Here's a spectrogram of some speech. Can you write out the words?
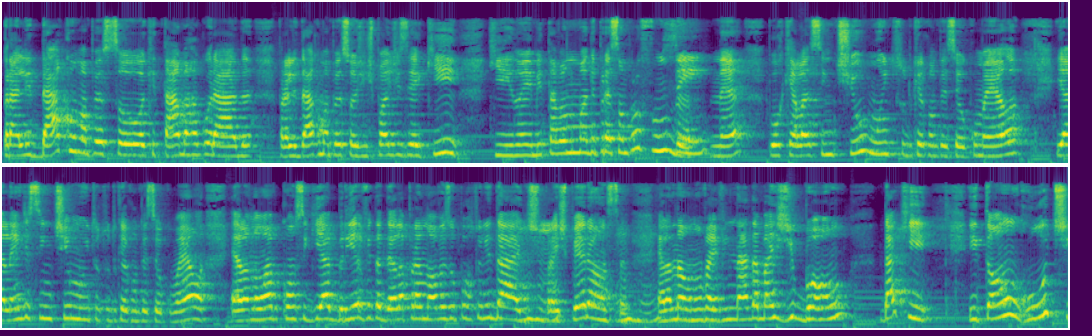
pra lidar com uma pessoa que tá amargurada, pra lidar com uma pessoa, a gente pode dizer aqui que Noemi tava numa depressão profunda, Sim. né? Porque ela sentiu muito tudo que aconteceu com ela e além de sentir muito tudo que aconteceu com ela, ela não conseguia abrir a vida dela pra novas oportunidades, pra esperança. Ela não, não vai vir nada mais de bom daqui. Então, Ruth,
